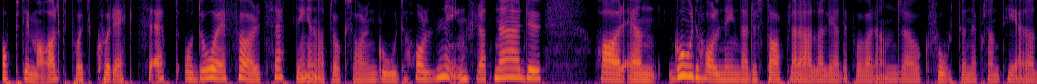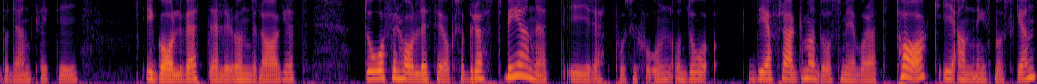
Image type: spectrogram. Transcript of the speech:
optimalt på ett korrekt sätt och då är förutsättningen att du också har en god hållning. För att när du har en god hållning där du staplar alla leder på varandra och foten är planterad ordentligt i, i golvet eller underlaget, då förhåller sig också bröstbenet i rätt position och då diafragma då som är vårt tak i andningsmuskeln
